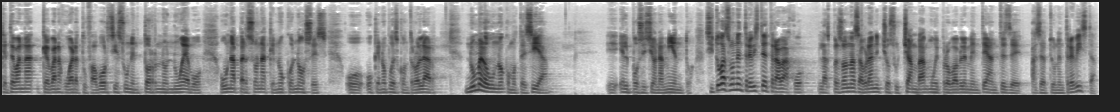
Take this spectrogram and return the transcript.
que te van a, que van a jugar a tu favor si es un entorno nuevo o una persona que no conoces o, que no puedes controlar. Número uno, como te decía, eh, el posicionamiento. Si tú vas a una entrevista de trabajo, las personas habrán hecho su chamba muy probablemente antes de hacerte una entrevista.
